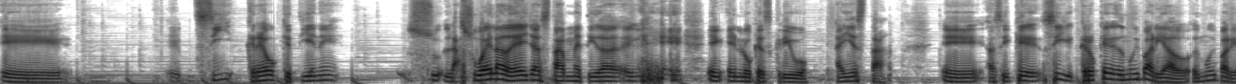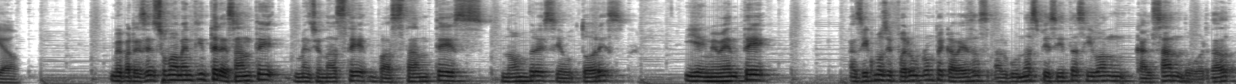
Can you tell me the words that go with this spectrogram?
eh, eh, sí, creo que tiene, la suela de ella está metida en, lo que escribo. Ahí está. así que sí, creo que es muy variado, es muy variado. Me parece sumamente interesante. Mencionaste bastantes nombres y autores y en mi mente, así como si fuera un rompecabezas, algunas piecitas iban calzando, ¿verdad?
